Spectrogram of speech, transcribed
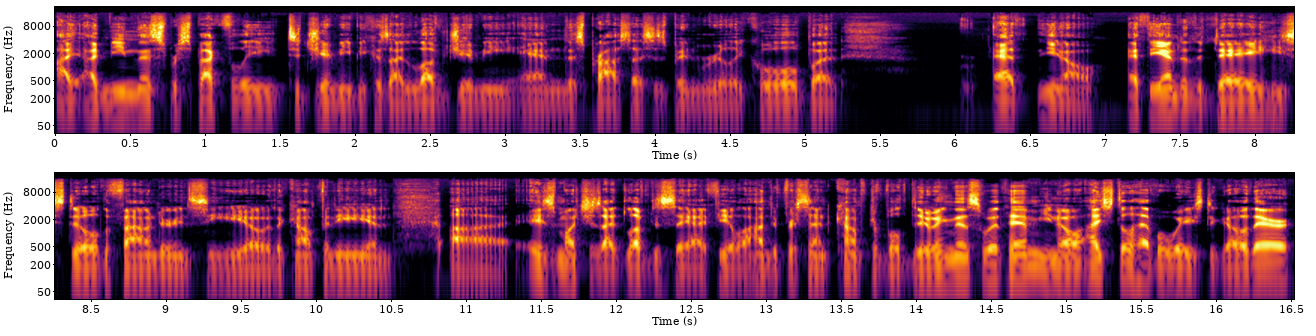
I, I mean this respectfully to Jimmy because I love Jimmy and this process has been really cool. But at you know at the end of the day, he's still the founder and CEO of the company. And uh, as much as I'd love to say I feel 100% comfortable doing this with him, you know, I still have a ways to go there.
